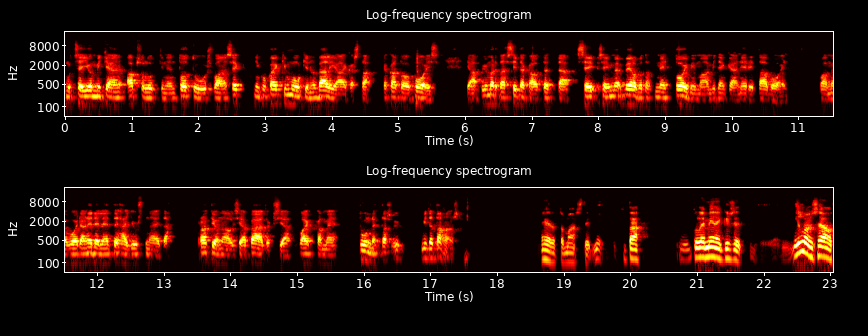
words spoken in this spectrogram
mutta se ei ole mikään absoluuttinen totuus, vaan se, niin kuin kaikki muukin, on väliaikaista ja katoo pois. Ja ymmärtää sitä kautta, että se, se ei velvoita meitä toimimaan mitenkään eri tavoin, vaan me voidaan edelleen tehdä just näitä rationaalisia päätöksiä, vaikka me tunnettaisiin mitä tahansa. Ehdottomasti. Tota, tulee mieleen kysyä, milloin sä oot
